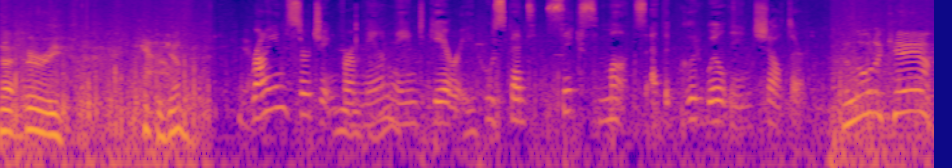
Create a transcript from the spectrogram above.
not very put together. Ryan's searching for a man named Gary who spent six months at the Goodwill Inn shelter. Hello to camp.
